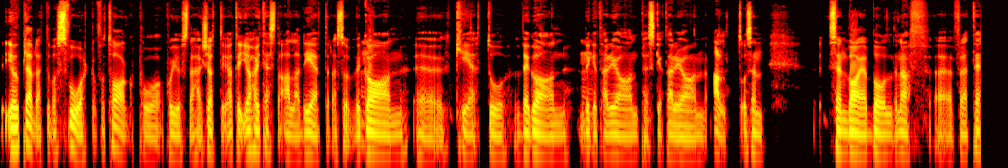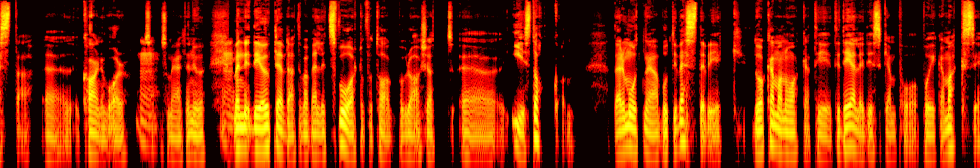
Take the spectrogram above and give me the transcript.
jag upplevde att det var svårt att få tag på, på just det här köttet. Jag, jag har ju testat alla dieter, alltså mm. vegan, mm. eh, keto, vegan, mm. vegetarian, pescetarian, allt. Och sen, sen var jag bold enough eh, för att testa eh, carnivore, mm. som, som jag äter nu. Mm. Men det, jag upplevde att det var väldigt svårt att få tag på bra kött eh, i Stockholm. Däremot när jag bott i Västervik, då kan man åka till, till deledisken på, på Ica Maxi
